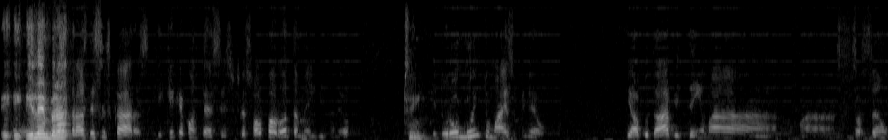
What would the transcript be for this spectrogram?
E, e lembrando. Atrás desses caras. E o que, que acontece? Esse pessoal parou também, entendeu? Sim. E durou muito mais o pneu. E Abu Dhabi tem uma, uma situação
